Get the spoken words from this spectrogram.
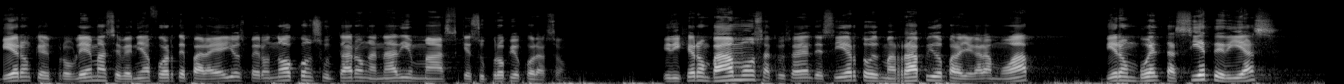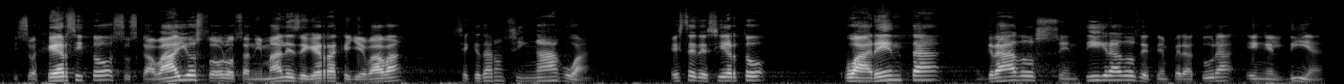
Vieron que el problema se venía fuerte para ellos, pero no consultaron a nadie más que su propio corazón. Y dijeron, vamos a cruzar el desierto, es más rápido para llegar a Moab. Dieron vuelta siete días y su ejército, sus caballos, todos los animales de guerra que llevaban, se quedaron sin agua. Este desierto, 40 grados centígrados de temperatura en el día.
